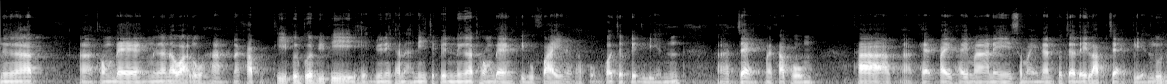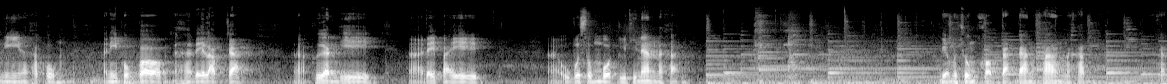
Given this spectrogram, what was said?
เนื้อทองแดง เนื้อนวโลหะนะครับ ที่เพื่อนๆพี่ๆเห็นอยู่ในขณะนี้จะเป็นเนื้อทองแดงผิวไฟนะครับ ผมก็จะเป็นเหรียญแจกนะครับผมถ้าแขกไปใครมาในสมัยนั้นก็จะได้รับแจกเหรียญรุ่นนี้นะครับผม อันนี้ผมก็ได้รับจากเพื่อนที่ได้ไปอุปสมบทอยู่ที่นั่นนะครับ เดี๋ยวมาชมขอบตัดด้านข้างนะครับครับ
